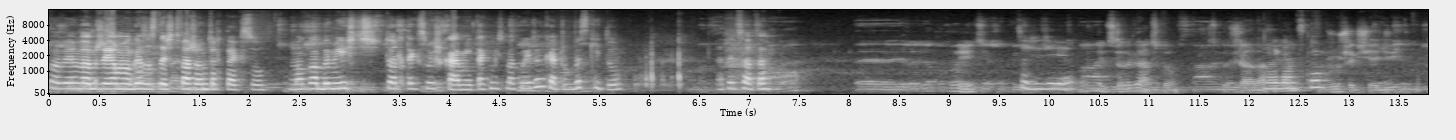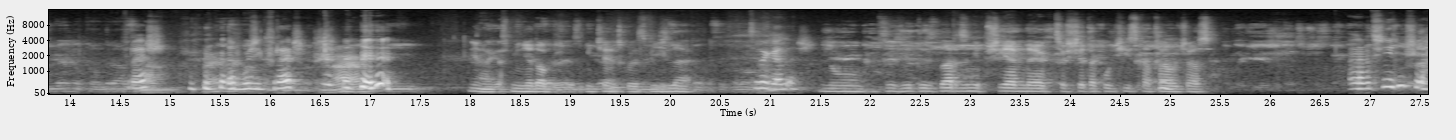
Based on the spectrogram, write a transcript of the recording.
Powiem wam, że ja mogę zostać twarzą Torteksu. Mogłabym jeść Tortek z łyżkami. Tak mi smakuje ten ketchup, bez kitu. A ty co Co się dzieje? Nic elegancko. Siada. Elegancko? Brzuszek siedzi. Fresh? Arbuzik fresh? Nie, jest mi niedobrze, jest mi ciężko, jest mi źle. Co ty gadasz? No, w sensie to jest bardzo nieprzyjemne, jak coś się tak uciska cały czas. A nawet się nie ruszę.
